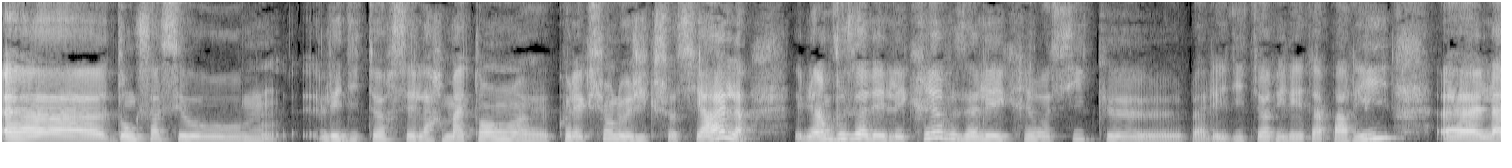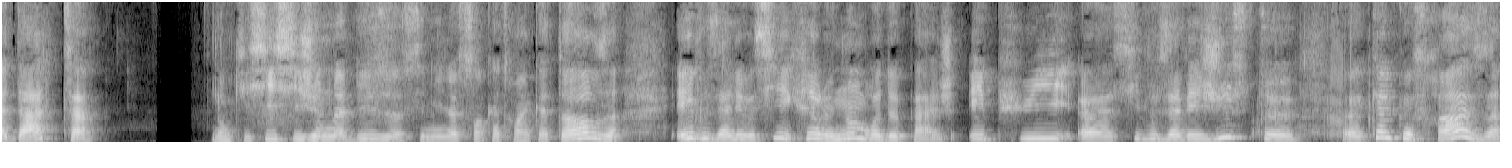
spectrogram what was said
Euh, donc ça, c'est l'éditeur, c'est l'Armatan Collection Logique Sociale. Eh bien, vous allez l'écrire. Vous allez écrire aussi que bah, l'éditeur, il est à Paris, la date, donc ici, si je ne m'abuse, c'est 1994. Et vous allez aussi écrire le nombre de pages. Et puis, euh, si vous avez juste euh, quelques phrases,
